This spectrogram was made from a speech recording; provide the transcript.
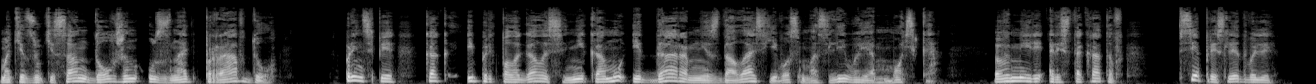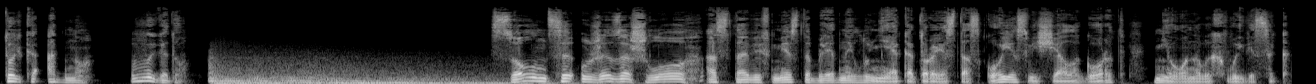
Матидзуки-сан должен узнать правду. В принципе, как и предполагалось, никому и даром не сдалась его смазливая моська. В мире аристократов все преследовали только одно — выгоду. Солнце уже зашло, оставив место бледной луне, которая с тоской освещала город неоновых вывесок.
